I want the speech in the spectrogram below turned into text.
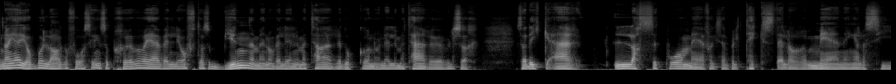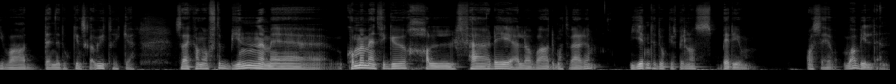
Når jeg jobber og lager forestilling, så prøver jeg veldig ofte å begynne med noen veldig elementære dukker, noen elementære øvelser. Så det ikke er lasset på med f.eks. tekst eller mening, eller si hva denne dukken skal uttrykke. Så jeg kan ofte begynne med Komme med en figur halvferdig, eller hva det måtte være. Gi den til dukkespillene og be dem om å se hva vil den.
